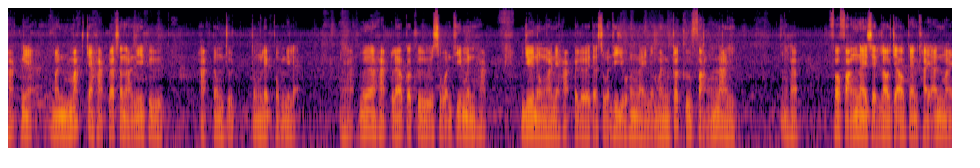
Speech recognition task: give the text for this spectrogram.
หักเนี่ยมันมักจะหักลักษณะนี้คือหักตรงจุดตรงเล็บผมนี่แหละนะฮะเมื่อหักแล้วก็คือส่วนที่มันหักยื่นออกมาเนี่ยหักไปเลย แต่ส่วนที่อยู่ข้างในเนี่ยมันก็คือฝังในนะครับพอฝังในเสร็จเราจะเอาแกนไขอันใหม่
